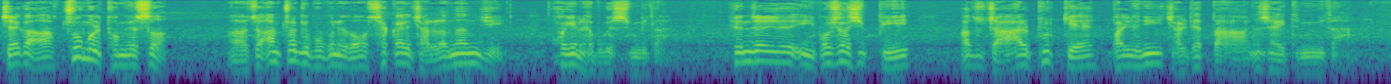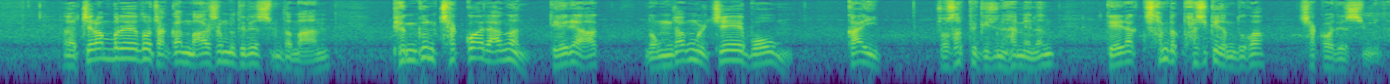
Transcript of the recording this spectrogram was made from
제가 줌을 통해서 어, 저 안쪽의 부분에도 색깔이 잘 났는지 확인을 해보겠습니다. 현재 이 보시다시피 아주 잘 붉게 발견이 잘 됐다는 생각이 듭니다. 어, 지난번에도 잠깐 말씀을 드렸습니다만 평균 착과량은 대략 농작물 재보험 가입 조사표 기준 하면은 대략 380개 정도가 착과됐습니다.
